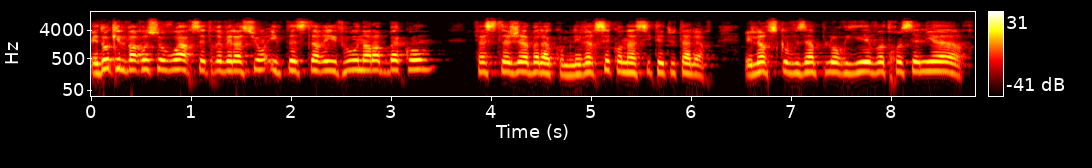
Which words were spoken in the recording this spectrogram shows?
Et donc il va recevoir cette révélation إذ تستغيثون ربكم فاستجاب لكم les versets qu'on a cités tout à l'heure et lorsque vous imploriez votre Seigneur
